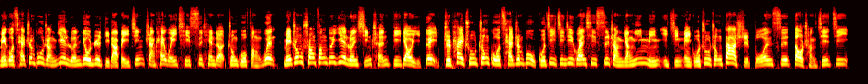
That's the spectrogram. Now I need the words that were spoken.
美国财政部长耶伦六日抵达北京，展开为期四天的中国访问。美中双方对耶伦行程低调以对，只派出中国财政部国际经济关系司长杨英明以及美国驻中大使伯恩斯到场接机。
